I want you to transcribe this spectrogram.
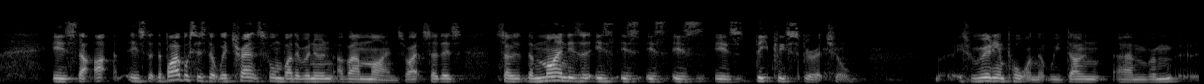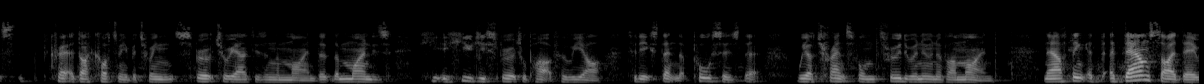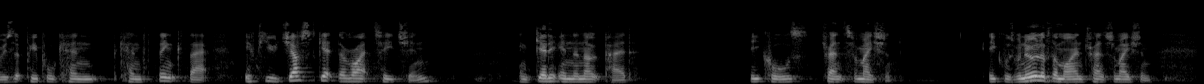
is that uh, is that the Bible says that we're transformed by the renewing of our minds, right? So there's so the mind is is is is is, is deeply spiritual. It's really important that we don't um, rem- create a dichotomy between spiritual realities and the mind. That the mind is a hugely spiritual part of who we are, to the extent that Paul says that we are transformed through the renewing of our mind. Now, I think a, a downside there is that people can, can think that if you just get the right teaching and get it in the notepad, equals transformation. Equals renewal of the mind, transformation.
